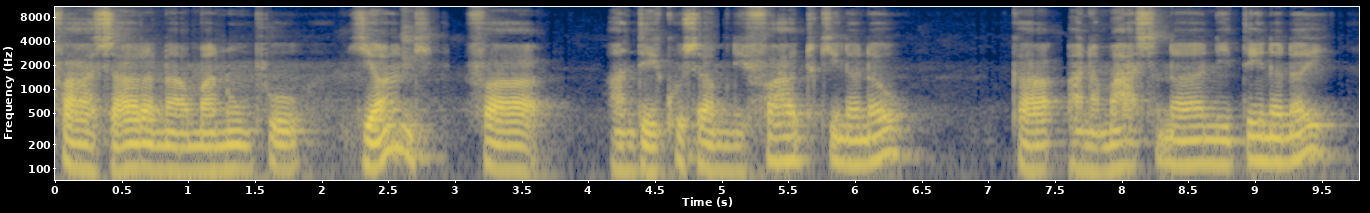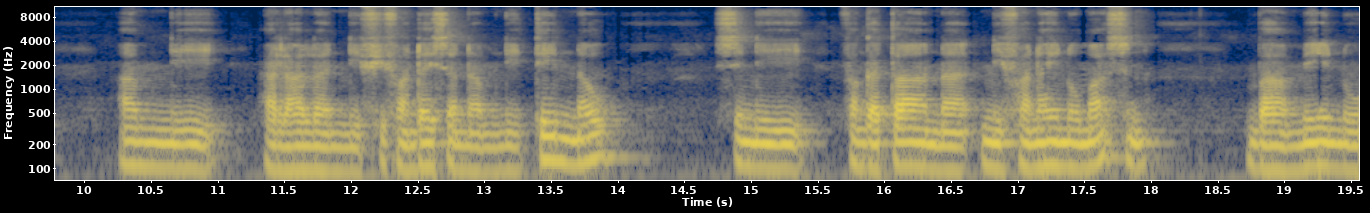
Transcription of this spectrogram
fahazarana manompo ihany fa handeha kosa amin'ny fahatokinanao ka hanamasina ny tenanay amin'ny alalan'ny fifandraisana amin'ny Teninao sy ny fangatahana ny Fanahinao Masina mba hameno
